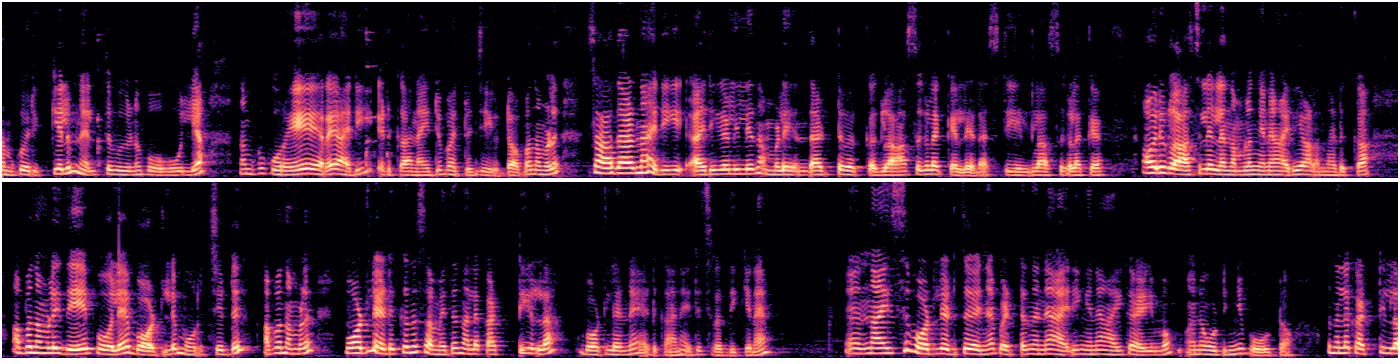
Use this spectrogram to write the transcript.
നമുക്ക് ഒരിക്കലും നിലത്ത് വീണ് പോകില്ല നമുക്ക് കുറേയേറെ അരി എടുക്കാനായിട്ട് പറ്റും ചെയ്യും കേട്ടോ. അപ്പോൾ നമ്മൾ സാധാരണ അരി അരികളിൽ നമ്മൾ എന്താ ഇട്ട് വെക്കുക? ഗ്ലാസ്സുകളൊക്കെ അല്ലേടാ സ്റ്റീൽ ഗ്ലാസ്സുകളൊക്കെ. ആ ഒരു ഗ്ലാസ്സിലല്ലേ നമ്മളിങ്ങനെ അരി അളന്നെടുക്കുക. അപ്പോൾ നമ്മൾ ഇതേപോലെ ബോട്ടിൽ മുറിച്ചിട്ട് അപ്പോൾ നമ്മൾ ബോട്ടിൽ എടുക്കുന്ന സമയത്ത് നല്ല കട്ടിയുള്ള ബോട്ടിൽ തന്നെ എടുക്കാനായിട്ട് ശ്രദ്ധിക്കണേ. നൈസ് ബോട്ടിൽ എടുത്തു കഴിഞ്ഞാൽ പെട്ടെന്ന് തന്നെ അരി ഇങ്ങനെ ആയി കഴിയുമ്പോൾ അങ്ങനെ ഒടിഞ്ഞു പോകും കേട്ടോ അപ്പോൾ നല്ല കട്ടിയുള്ള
